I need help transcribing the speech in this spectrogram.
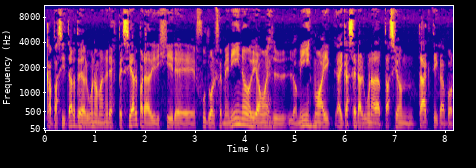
capacitarte de alguna manera especial para dirigir eh, fútbol femenino? Digamos, ¿es lo mismo? ¿Hay, hay que hacer alguna adaptación táctica por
